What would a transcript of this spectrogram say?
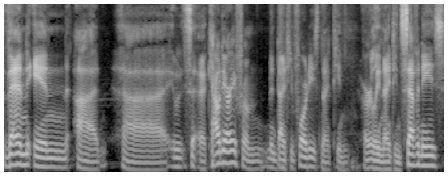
then in uh, uh, it was a cow dairy from mid 1940s, 19 early 1970s.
